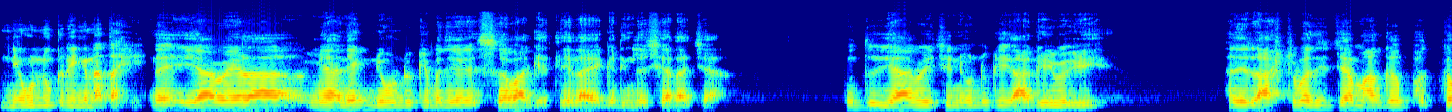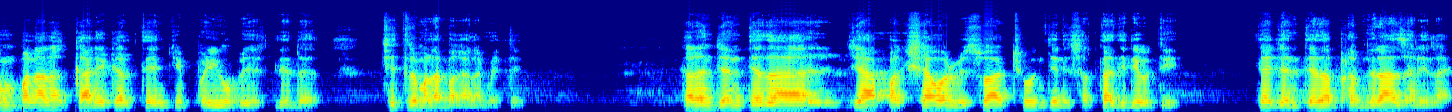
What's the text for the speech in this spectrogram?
निवडणूक रिंगणात आहे. नाही या वेळेला मी अनेक निवडणुकीमध्ये सहभाग घेतलेला आहे गडिंग्लज शहराच्या. परंतु यावेळीची निवडणूक ही आगळी वेगळी. आहे आणि राष्ट्रवादीच्या मागं भक्कमपणानं कार्यकर्त्यांची फळी उभी असलेलं चित्र मला बघायला मिळते कारण जनतेचा ज्या पक्षावर विश्वास ठेवून त्यांनी सत्ता दिली होती त्या जनतेचा भ्रमनिराश झालेला आहे.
